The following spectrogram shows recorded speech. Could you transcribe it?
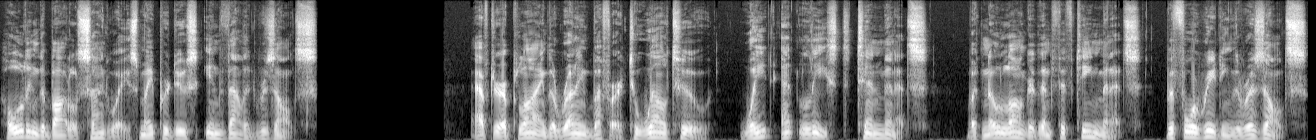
Holding the bottle sideways may produce invalid results. After applying the running buffer to well 2, wait at least 10 minutes, but no longer than 15 minutes, before reading the results.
